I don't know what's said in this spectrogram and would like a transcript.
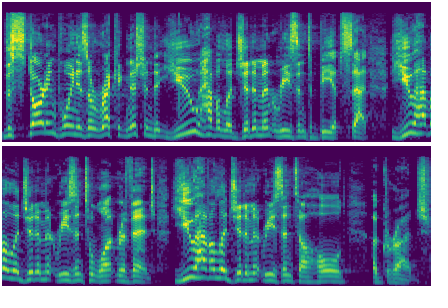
The starting point is a recognition that you have a legitimate reason to be upset. You have a legitimate reason to want revenge. You have a legitimate reason to hold a grudge.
